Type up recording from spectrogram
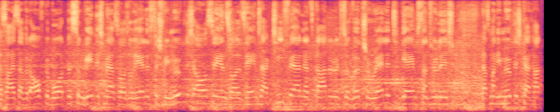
Das heißt, da wird aufgebohrt bis zum geht nicht mehr. Es soll so realistisch wie möglich aussehen, soll sehr interaktiv werden. Jetzt gerade durch so Virtual Reality Games natürlich, dass man die Möglichkeit hat,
